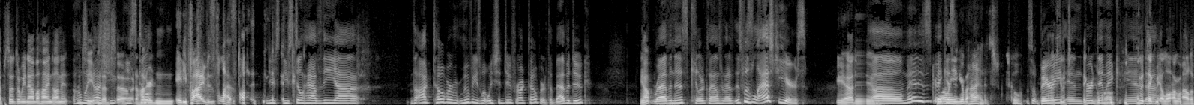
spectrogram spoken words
episodes are we now behind on it? Oh Let's my see, it was gosh, you- you episode still- 185 is the last one. you, you still have the uh, the October movies. What we should do for October? The Babadook, Yep. Ravenous, Killer Clowns from Outer- This was last year's. Yeah, dude. Oh man, this is great. You're 'cause only a year behind. It's it's cool. so buried Yeah, and take me a. Birdemic and It's going to take uh, me a long while to,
